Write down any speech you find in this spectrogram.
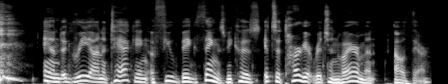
and agree on attacking a few big things because it's a target rich environment out there.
